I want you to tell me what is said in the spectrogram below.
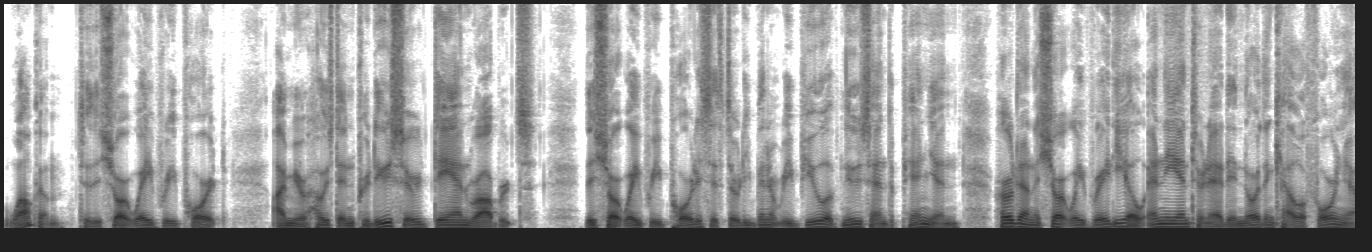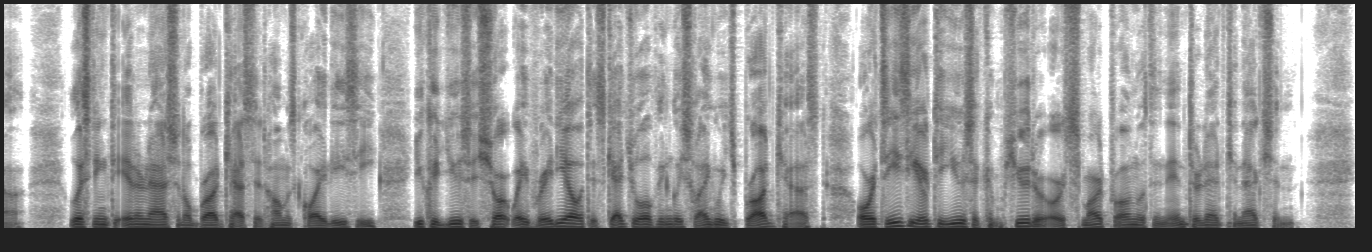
Welcome to the Shortwave Report. I'm your host and producer, Dan Roberts. The Shortwave Report is a 30 minute review of news and opinion heard on the shortwave radio and the internet in Northern California. Listening to international broadcasts at home is quite easy. You could use a shortwave radio at the schedule of English language broadcast, or it's easier to use a computer or smartphone with an internet connection.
